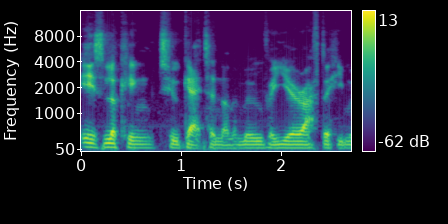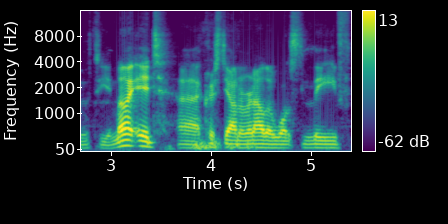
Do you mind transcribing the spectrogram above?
is looking to get another move a year after he moved to United. Uh, Cristiano Ronaldo wants to leave.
